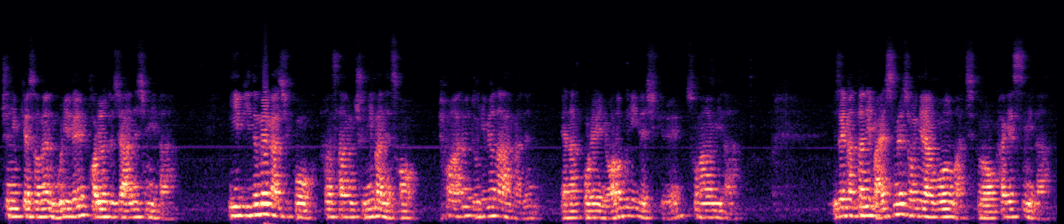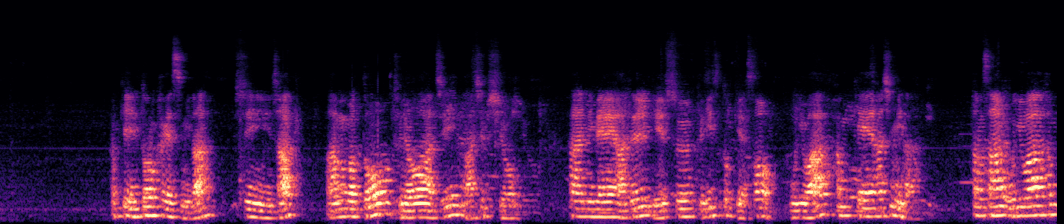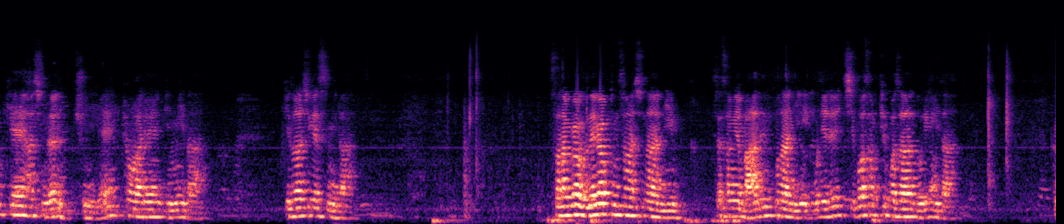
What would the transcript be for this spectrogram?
주님께서는 우리를 버려두지 않으십니다. 이 믿음을 가지고 항상 주님 안에서 평화를 누리며 나아가는 애나꼴의 여러분이 되시기를 소망합니다. 이제 간단히 말씀을 정리하고 마치도록 하겠습니다. 함께 읽도록 하겠습니다. 시작. 아무것도 두려워하지 마십시오. 하나님의 아들 예수 그리스도께서 우리와 함께 하십니다. 항상 우리와 함께 하시는 주님의 평화를 빕니다. 기도하시겠습니다. 사랑과 은혜가 풍성하신 하나님, 세상의 많은 고난이 우리를 집어삼키고자 노립니다.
